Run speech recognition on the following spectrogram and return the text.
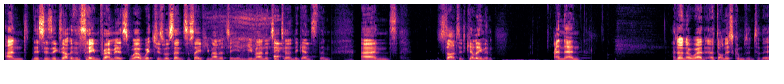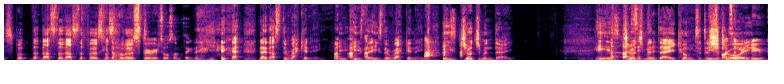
And this is exactly the same premise where witches were sent to save humanity, and humanity turned against them and started killing them. and then I don't know where Adonis comes into this, but that, that's the that's the first. He's That's the Holy first... Spirit or something. yeah, no, that's the reckoning. He, he's the he's the reckoning. He's Judgment Day. He is Judgment Day, come to He's destroy. nuke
